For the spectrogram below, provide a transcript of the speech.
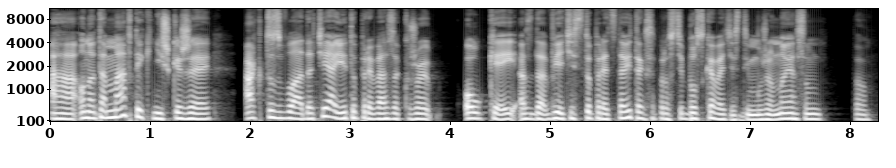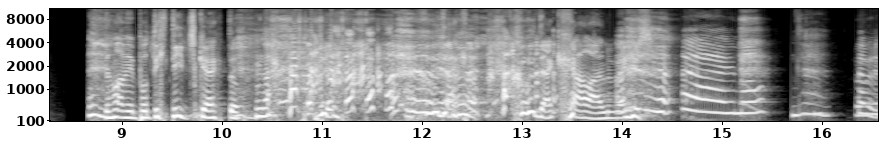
A ona tam má v tej knižke, že ak to zvládate a je to pre vás akože OK a zda, viete si to predstaviť, tak sa proste boskávajte s tým mužom. No ja som to Hlavne po tých tyčkách to. chudák, chudák chalan, vieš. Aj, no. Dobre.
